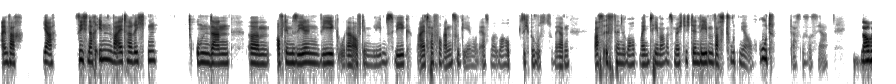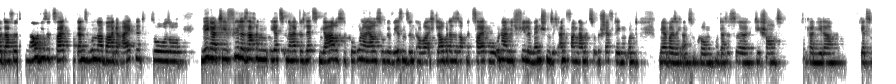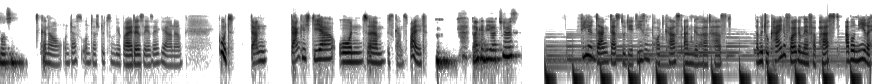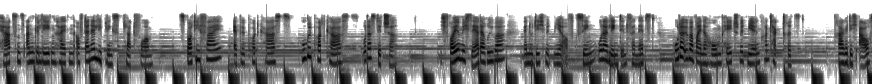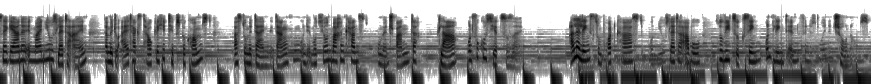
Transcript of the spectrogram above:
Einfach, ja, sich nach innen weiter richten, um dann ähm, auf dem Seelenweg oder auf dem Lebensweg weiter voranzugehen und erstmal überhaupt sich bewusst zu werden, was ist denn überhaupt mein Thema, was möchte ich denn leben, was tut mir auch gut. Das ist es ja. Ich glaube, dafür ist genau diese Zeit ganz wunderbar geeignet. So, so negativ viele Sachen jetzt innerhalb des letzten Jahres, des Corona-Jahres so gewesen sind. Aber ich glaube, das ist auch eine Zeit, wo unheimlich viele Menschen sich anfangen, damit zu beschäftigen und mehr bei sich anzukommen. Und das ist äh, die Chance, die kann jeder jetzt nutzen. Genau, und das unterstützen wir beide sehr, sehr gerne. Gut, dann danke ich dir und ähm, bis ganz bald. danke dir. Tschüss. Vielen Dank, dass du dir diesen Podcast angehört hast. Damit du keine Folge mehr verpasst, abonniere Herzensangelegenheiten auf deiner Lieblingsplattform. Spotify, Apple Podcasts, Google Podcasts oder Stitcher. Ich freue mich sehr darüber, wenn du dich mit mir auf Xing oder LinkedIn vernetzt oder über meine Homepage mit mir in Kontakt trittst. Trage dich auch sehr gerne in mein Newsletter ein, damit du alltagstaugliche Tipps bekommst, was du mit deinen Gedanken und Emotionen machen kannst, um entspannter, klar und fokussiert zu sein. Alle Links zum Podcast und Newsletter-Abo sowie zu Xing und LinkedIn findest du in den Show Notes.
